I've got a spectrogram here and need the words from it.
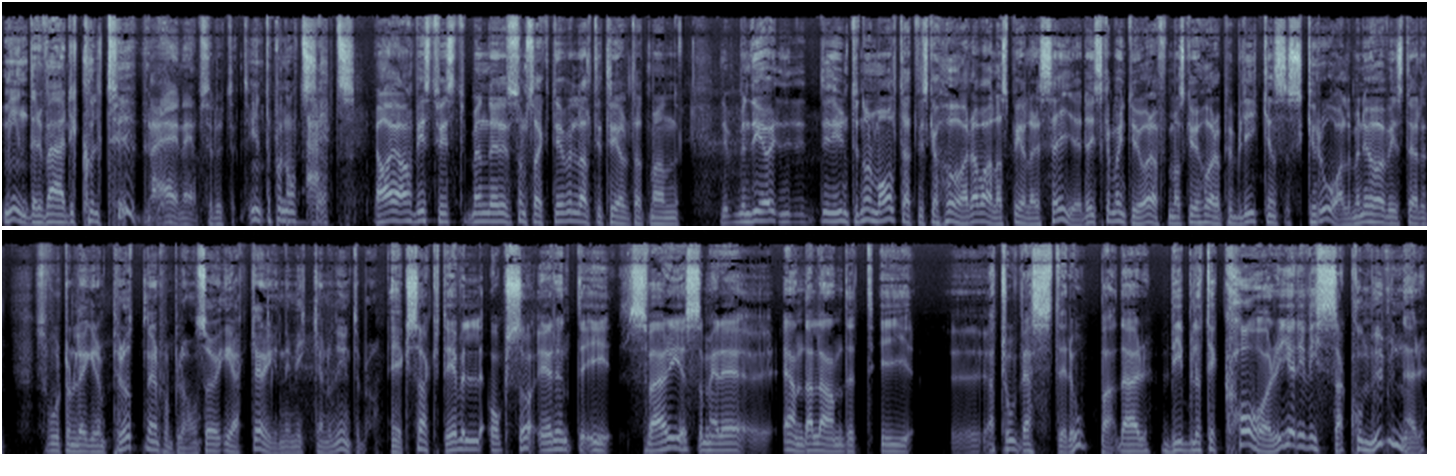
mindervärdig kultur. Nej, nej absolut inte. Inte på något sätt. Ja, ja, visst, visst. Men eh, som sagt, det är väl alltid trevligt att man... Det, men det, är- det är ju inte normalt att vi ska höra vad alla spelare säger. Det ska man inte göra, för man ska ju höra publikens skrål. Men nu hör vi istället, så fort de lägger en prutt ner på plan så ekar det in i micken och det är inte bra. Exakt, det är väl också, är det inte i Sverige som är det enda landet i eh, jag tror Västeuropa, där bibliotekarier i vissa kommuner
